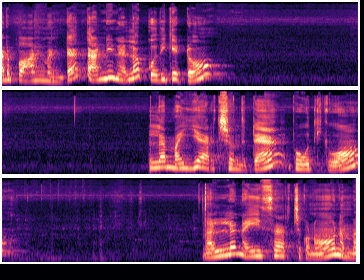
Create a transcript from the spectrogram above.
அடுப்பை ஆன் பண்ணிட்டேன் தண்ணி நல்லா கொதிக்கட்டும். நல்லா மைய அரைச்சி வந்துட்டேன். இப்போ ஊற்றிக்குவோம் நல்லா நைஸாக அரைச்சிக்கணும் நம்ம.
